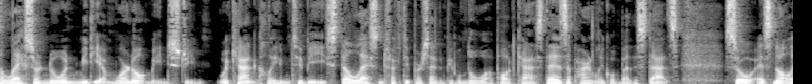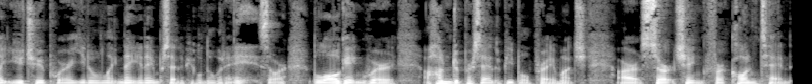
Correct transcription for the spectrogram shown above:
a lesser known medium. We're not mainstream. We can't claim to be still less than 50% of people know what a podcast is, apparently going by the stats. So it's not like YouTube where, you know, like 99% of people know what it is or blogging where 100% of people pretty much are searching for content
